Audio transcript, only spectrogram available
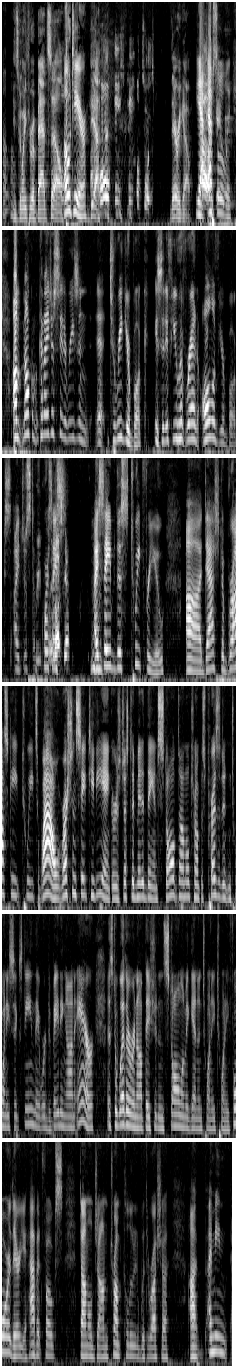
don't He's going through a bad cell. Oh dear. Yeah. hold these people to account, There we go. Yeah, Oh, okay. absolutely. Um, Malcolm, can I just say the reason uh, to read your book is that if you have read all of your books, I just, of We- course, we I, lost s- I saved this tweet for you. Uh, Dash Dobrofsky tweets, "Wow, Russian state TV anchors just admitted they installed Donald Trump as president in 2016. They were debating on air as to whether or not they should install him again in 2024. There you have it, folks. Donald John Trump colluded with Russia. Uh, I mean."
